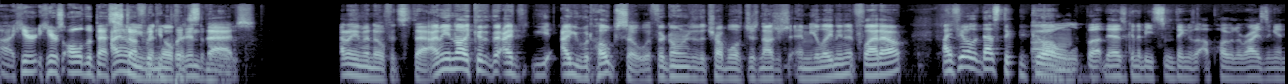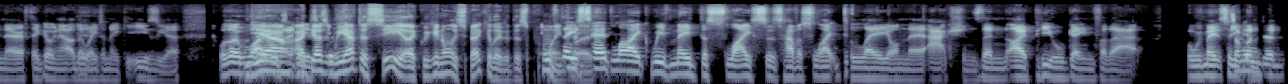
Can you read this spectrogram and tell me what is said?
Uh, here, here's all the best I don't stuff we even can know if put it's into that. those. I don't even know if it's that. I mean, like, I I would hope so. If they're going to the trouble of just not just emulating it flat out. I feel that that's the goal, Um, but there's going to be some things that are polarizing in there if they're going out of their way to make it easier. Although, what yeah, I guess if- we have to see. Like, we can only speculate at this point. If they but- said like we've made the slicers have a slight delay on their actions, then I'd be all game for that. But we've made it so you Someone can did.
